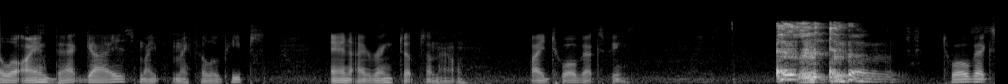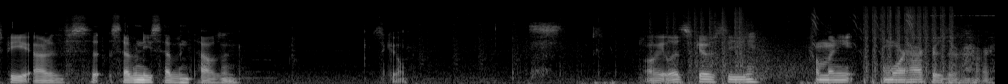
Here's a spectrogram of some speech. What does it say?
Hello, I am back, guys, my my fellow peeps, and I ranked up somehow by 12 XP. 12 XP out of 77,000. Let's go. Okay, let's go see how many more hackers there are.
